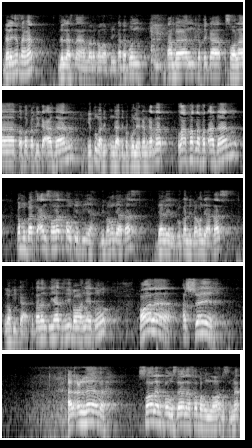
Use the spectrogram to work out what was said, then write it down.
Dalilnya sangat jelas nah barakallahu fiik. Adapun tambahan ketika salat atau ketika adzan itu enggak enggak diperbolehkan karena lafaz-lafaz adzan kemudian bacaan salat tauqifiyah, dibangun di atas dalil, bukan dibangun di atas logika. Kita lihat di sini bawahnya itu qala asy-syekh al-'allamah Shalih Al-Fauzan sabahullah disimak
